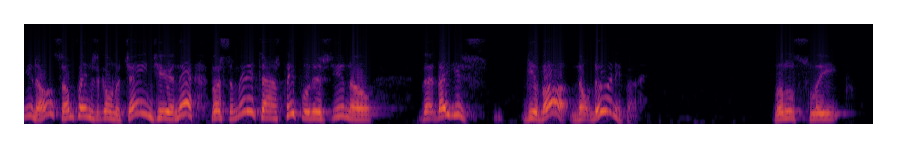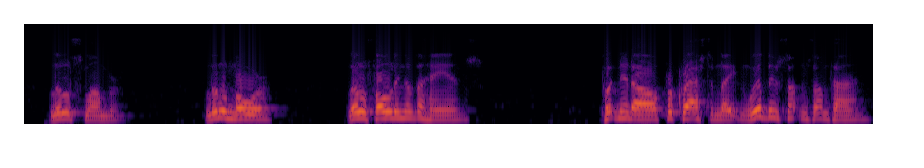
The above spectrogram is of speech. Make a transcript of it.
you know, some things are going to change here and there. But so many times people just, you know, that they just give up, don't do anything. Little sleep, little slumber, little more, little folding of the hands, putting it off, procrastinating. We'll do something sometime.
